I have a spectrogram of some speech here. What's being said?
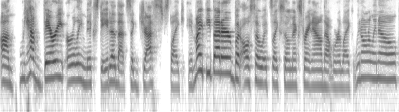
Um, we have very early mixed data that suggests like it might be better, but also it's like so mixed right now that we're like, we don't really know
